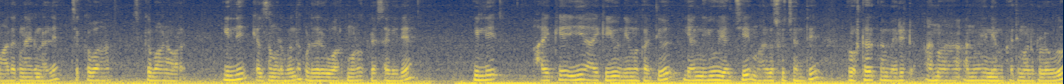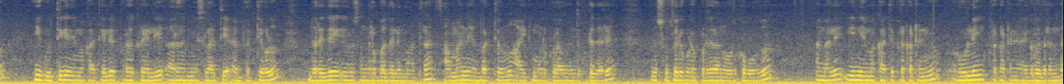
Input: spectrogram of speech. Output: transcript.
ಮಾದಕನಾಯಕನಹಳ್ಳಿ, ಚಿಕ್ಕಬಾ ಚಿಕ್ಕಬಾಣವರ. ಇಲ್ಲಿ ಕೆಲಸ ಮಾಡಬಂತ ಕೊಟ್ಟಿದ್ದಾರೆ ವರ್ಕ್ ಮಾಡೋ ಪ್ಲೇಸ್ ಆಗಿದೆ. ಇಲ್ಲಿ ಆಯ್ಕೆ, ಈ ಆಯ್ಕೆಯು ನೇಮಕಾತಿಯು ಎನ್ ಯು ಎಚ್ ಇ ಮಾರ್ಗಸೂಚಿಯಂತೆ ರೋಸ್ಟರ್ ಕಮ್ ಮೆರಿಟ್ ಅನ್ವ, ಅನ್ವಯ ನೇಮಕಾತಿ ಮಾಡಿಕೊಳ್ಳುವುದು. ಈ ಗುತ್ತಿಗೆ ನೇಮಕಾತಿಯಲ್ಲಿ ಪ್ರಕ್ರಿಯೆಯಲ್ಲಿ ಅರ್ಹ ಮೀಸಲಾತಿ ಅಭ್ಯರ್ಥಿಗಳು ದೊರೆಯದೇ ಇರುವ ಸಂದರ್ಭದಲ್ಲಿ ಮಾತ್ರ ಸಾಮಾನ್ಯ ಅಭ್ಯರ್ಥಿಗಳನ್ನು ಆಯ್ಕೆ ಮಾಡಿಕೊಳ್ಳಬಹುದು ಎಂದು ಕೊಟ್ಟಿದ್ದಾರೆ. ಇದು ಸುತ್ತಲೂ ಕೂಡ ಕೊಟ್ಟಿದ್ದಾರೆ ನೋಡ್ಕೋಬಹುದು ಆಮೇಲೆ ಈ ನೇಮಕಾತಿ ಪ್ರಕಟಣೆಯು ರೂಲಿಂಗ್ ಪ್ರಕಟಣೆ ಆಗಿರೋದ್ರಿಂದ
